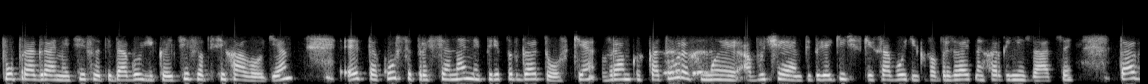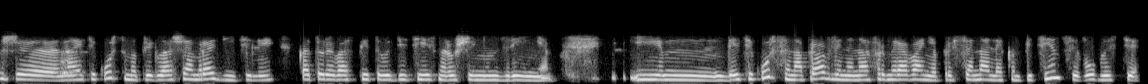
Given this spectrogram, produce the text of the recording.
по программе «Тифлопедагогика и тифлопсихология». Это курсы профессиональной переподготовки, в рамках которых мы обучаем педагогических работников образовательных организаций. Также на эти курсы мы приглашаем родителей, которые воспитывают детей с нарушением зрения. И эти курсы направлены на формирование профессиональных компетенций в области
